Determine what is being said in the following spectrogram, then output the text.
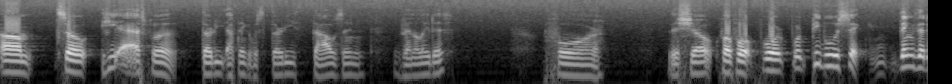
Um, so he asked for thirty I think it was thirty thousand ventilators for this show for, for, for, for people who are sick, things that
